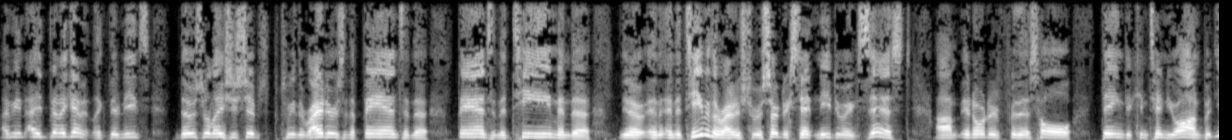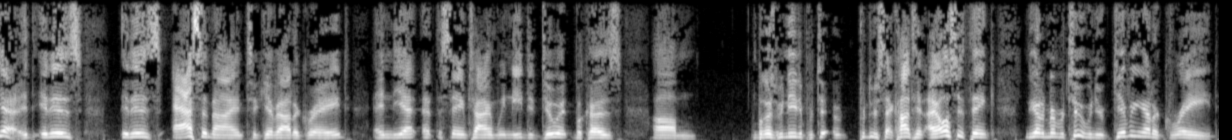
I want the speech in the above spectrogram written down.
I mean, I but I get it. Like there needs those relationships between the writers and the fans, and the fans and the team, and the you know, and, and the team and the writers to a certain extent need to exist um, in order for this whole thing to continue on. But yeah, it, it is it is asinine to give out a grade, and yet at the same time we need to do it because. Um, because we need to produ- produce that content. I also think you got to remember too, when you're giving out a grade,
